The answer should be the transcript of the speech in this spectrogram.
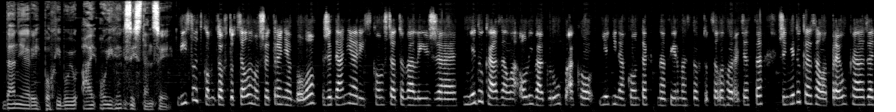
Danieri pochybujú aj o ich existencii. Výsledkom tohto celého šetrenia bolo, že Danieri skonštatovali, že nedokázala Oliva Group ako jediná kontaktná firma z tohto celého reťazca, že nedokázala preukázať,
